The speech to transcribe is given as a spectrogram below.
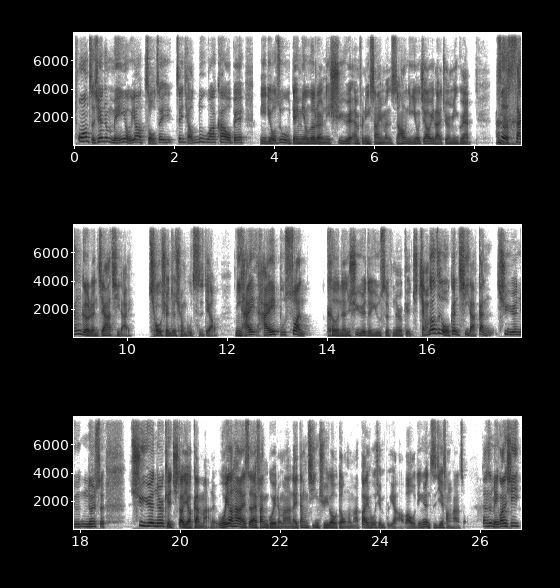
拓荒者现在就没有要走这一这条路啊，靠呗！你留住 Damian Lillard，你续约 Anthony Simons，然后你又交易来 Jeremy Grant，这三个人加起来球权就全部吃掉，你还还不算可能续约的 Yusuf Nurkic。讲到这个，我更气啦！干续约 Nurkic，续约 Nurkic 到底要干嘛的？我要他来是来犯规的吗？来当禁区漏洞的吗？拜托先不要，好吧？我宁愿直接放他走。但是没关系，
